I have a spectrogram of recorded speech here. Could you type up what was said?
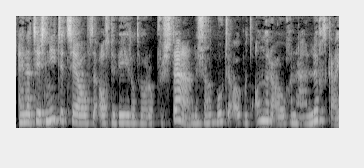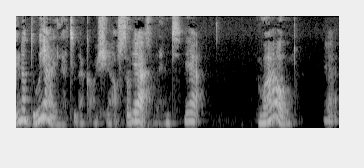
En het is niet hetzelfde als de wereld waarop we staan. Dus we moeten ook met andere ogen naar een lucht kijken. Dat doe jij letterlijk als je astroloog bent. ja. Wauw. Ja.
